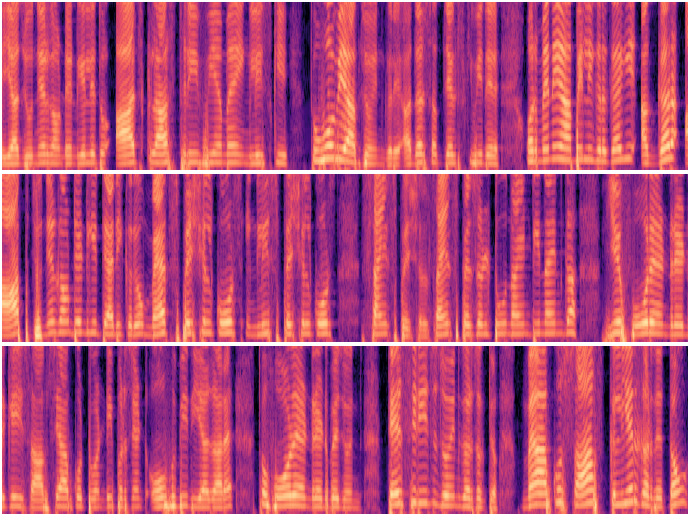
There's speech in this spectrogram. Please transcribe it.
या जूनियर अकाउंटेंट के लिए तो आज क्लास थ्री पी है इंग्लिश की तो वो भी आप ज्वाइन करें अदर सब्जेक्ट्स की भी दे रहे और मैंने यहाँ पे लिख रखा है कि अगर आप जूनियर अकाउंटेंट की तैयारी करो math special course English special course science special science special two का, ये फोर के हिसाब से आपको ट्वेंटी ऑफ़ भी दिया जा रहा है तो फोर पे ज्वाइन टेस्ट सीरीज़ ज्वाइन कर सकते हो। मैं आपको साफ़ क्लियर कर देता हूँ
